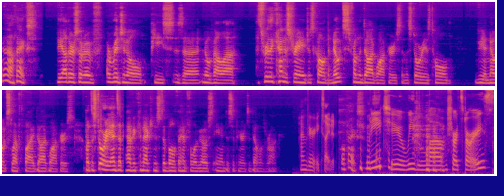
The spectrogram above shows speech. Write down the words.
Yeah, thanks. The other sort of original piece is a novella. It's really kind of strange. It's called Notes from the Dog Walkers, and the story is told via notes left by dog walkers. But the story ends up having connections to both A Head Full of Ghosts and Disappearance of Devil's Rock. I'm very excited. Well, thanks. Me too. We love short stories.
